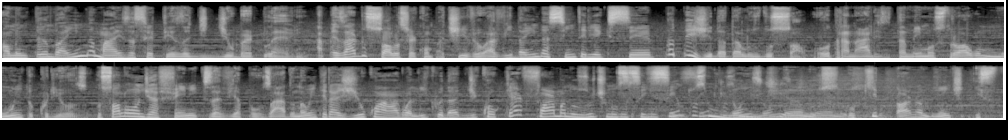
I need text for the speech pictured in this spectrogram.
aumentando ainda mais a certeza de Gilbert Levin. Apesar do solo ser compatível, a vida ainda assim teria que ser protegida da luz do Sol. Outra análise também mostrou algo muito curioso. O solo onde a Fênix havia pousado não interagiu com a água líquida de qualquer forma nos últimos 600 milhões de anos, o que torna o ambiente extremamente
